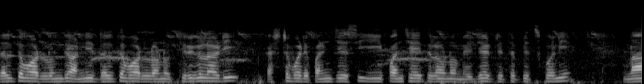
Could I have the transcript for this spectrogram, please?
దళిత వార్డులు ఉందో అన్ని దళిత వార్డులను తిరుగులాడి కష్టపడి పనిచేసి ఈ పంచాయతీలోనూ మెజార్టీ తెప్పించుకొని నా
